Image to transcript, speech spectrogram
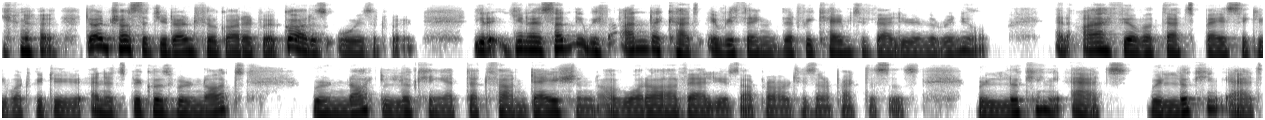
You know, don't trust that you don't feel God at work. God is always at work. You know, you know, suddenly we've undercut everything that we came to value in the renewal. And I feel that that's basically what we do. And it's because we're not we're not looking at that foundation of what are our values, our priorities, and our practices. We're looking at, we're looking at,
